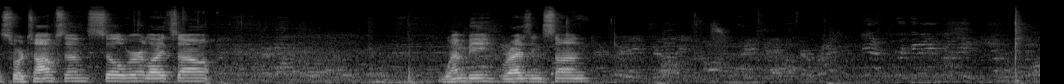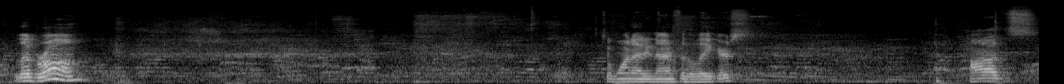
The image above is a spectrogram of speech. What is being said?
Sword Thompson, silver, lights out. Wemby, Rising Sun. LeBron. To 199 for the Lakers. Pods.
